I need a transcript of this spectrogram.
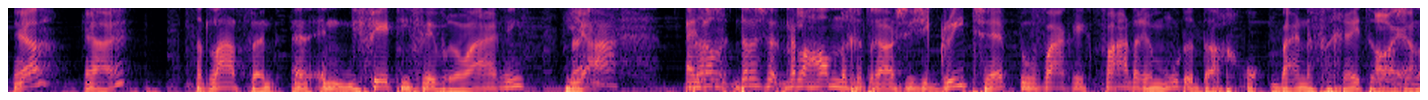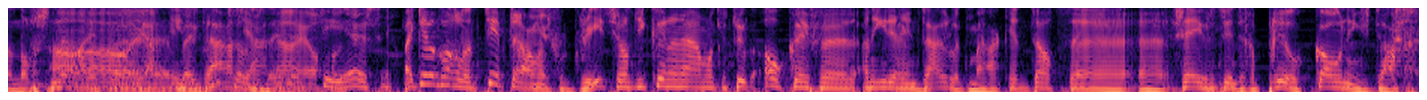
Ja? Ja, hè? Dat laatste. En, en die 14 februari. Ja? En dat, dan, is, dat is wel een handige trouwens. Als je greets hebt, hoe vaak ik vader en moederdag oh, bijna vergeten was. Oh ja. En dan nog snel Oh, even. ja, eh, inderdaad, ja. was. Ja, Dat heel serieus. Maar ik heb ook nog wel een tip trouwens voor Greets. Want die kunnen namelijk natuurlijk ook even aan iedereen duidelijk maken... dat eh, eh, 27 april, Koningsdag,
